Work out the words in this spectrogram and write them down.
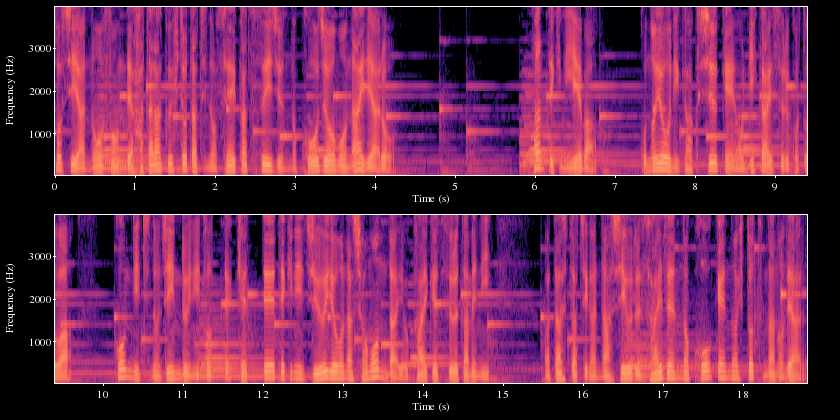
都市や農村で働く人たちの生活水準の向上もないであろう。端的に言えば、このように学習権を理解することは今日の人類にとって決定的に重要な諸問題を解決するために私たちが成し得る最善の貢献の一つなのである。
